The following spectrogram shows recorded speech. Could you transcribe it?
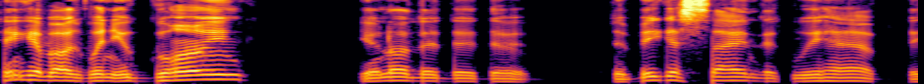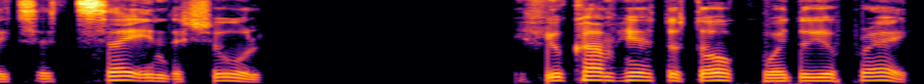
Think about when you're going, you know, the, the, the, the biggest sign that we have, they say in the shul, if you come here to talk, where do you pray?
